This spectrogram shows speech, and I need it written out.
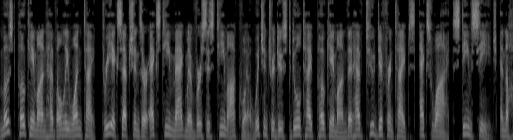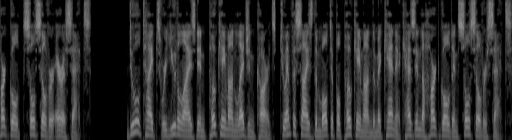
Most Pokémon have only one type, three exceptions are X-Team Magma vs Team Aqua which introduced dual-type Pokémon that have two different types, XY, Steam Siege, and the Heart Gold, Soul Silver era sets. Dual types were utilized in Pokémon Legend cards, to emphasize the multiple Pokémon the mechanic has in the Heart Gold and Soul Silver sets.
